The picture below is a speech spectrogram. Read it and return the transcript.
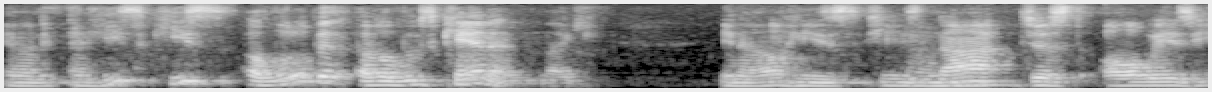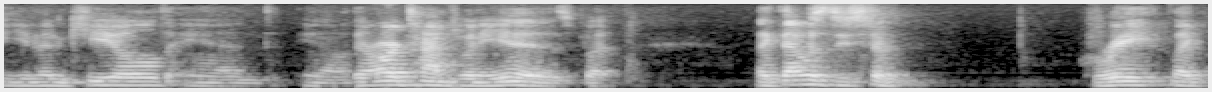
and and he's he's a little bit of a loose cannon, like you know he's he's Mhm. not just always even keeled, and you know there are times when he is, but like that was just a great like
